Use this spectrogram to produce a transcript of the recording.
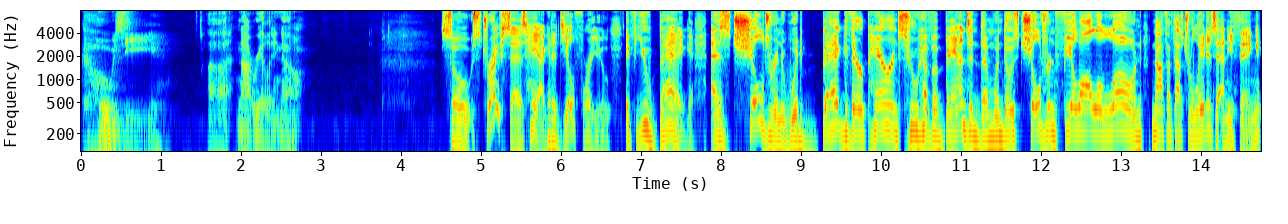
cozy. Uh, not really, no. So Stryfe says, Hey, I got a deal for you. If you beg, as children would beg their parents who have abandoned them when those children feel all alone, not that that's related to anything,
